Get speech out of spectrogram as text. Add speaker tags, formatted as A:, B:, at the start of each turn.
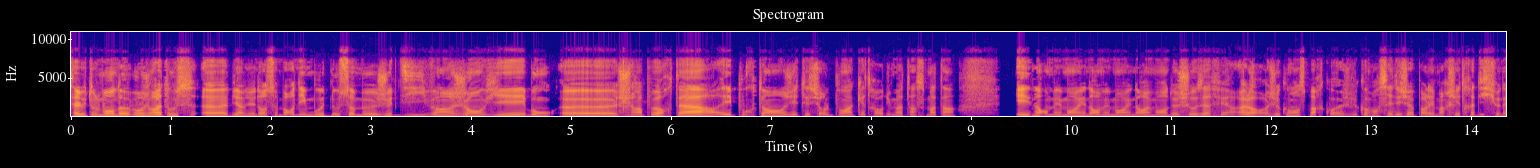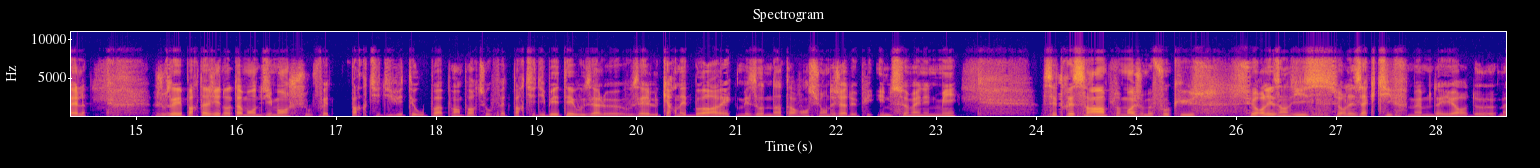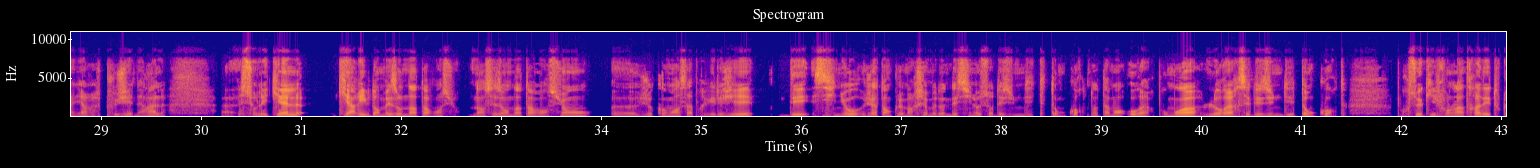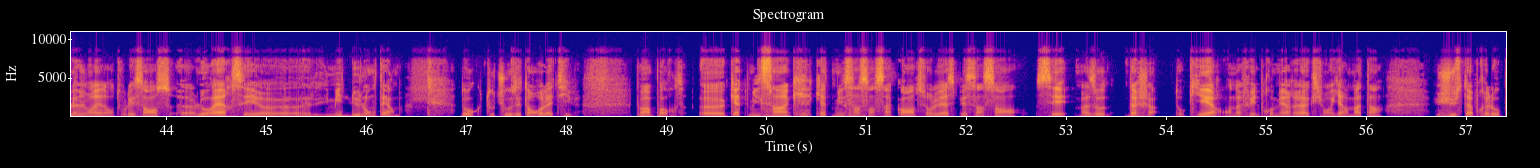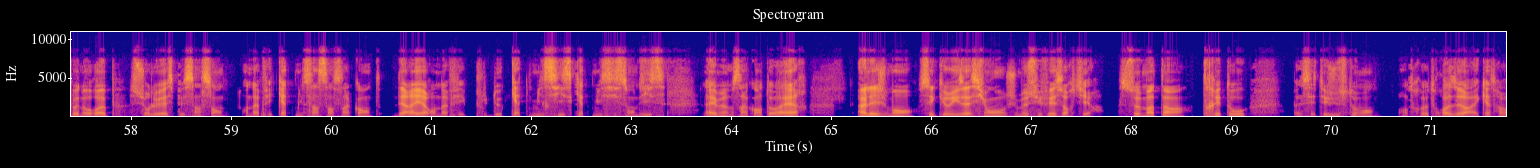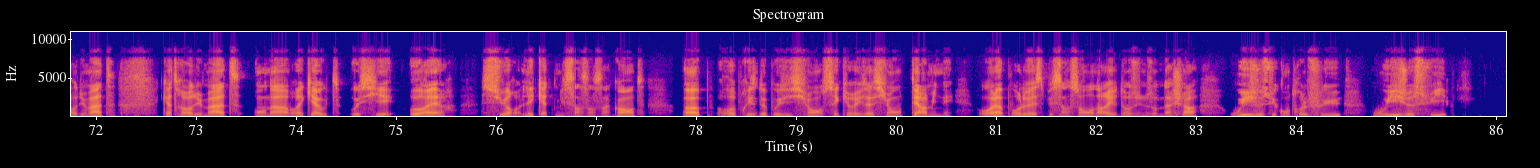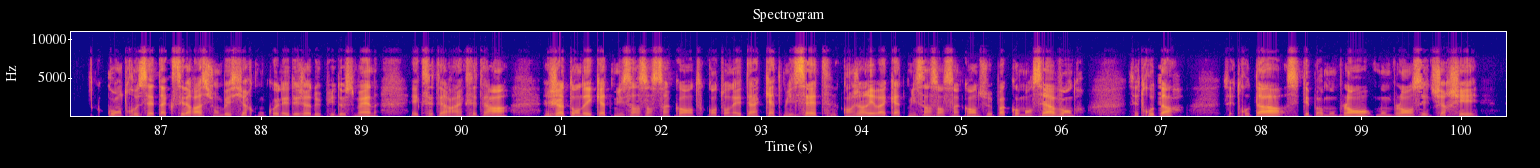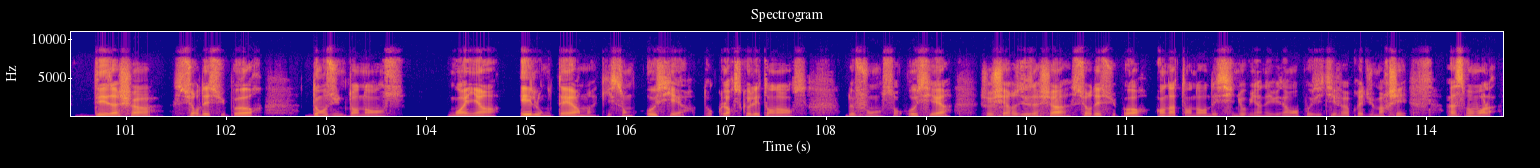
A: Salut tout le monde, bonjour à tous, euh, bienvenue dans ce Morning Mood, nous sommes jeudi 20 janvier, bon euh, je suis un peu en retard et pourtant j'étais sur le point à 4h du matin ce matin, énormément, énormément, énormément de choses à faire. Alors je commence par quoi? Je vais commencer déjà par les marchés traditionnels, je vous avais partagé notamment dimanche, si vous faites partie d'IVT ou pas, peu importe si vous faites partie d'IBT, vous avez le carnet de bord avec mes zones d'intervention déjà depuis une semaine et demie. C'est très simple, moi je me focus sur les indices, sur les actifs même d'ailleurs de manière plus générale, euh, sur lesquels qui arrivent dans mes zones d'intervention. Dans ces zones d'intervention, euh, je commence à privilégier des signaux. J'attends que le marché me donne des signaux sur des unités de temps courtes, notamment horaires. Pour moi, l'horaire, c'est des unités de temps courtes. Pour ceux qui font de l'intraday toute la journée dans tous les sens, euh, l'horaire, c'est euh, limite du long terme. Donc, toute chose étant relative. Peu importe. Euh, 4005, 4550 sur l'USP 500, c'est ma zone d'achat. Donc hier, on a fait une première réaction hier matin, juste après l'Open Europe sur l'USP 500. On a fait 4550. Derrière, on a fait plus de 4006, 4610, la MM50 horaire. Allègement, sécurisation, je me suis fait sortir. Ce matin, très tôt, bah, c'était justement entre 3h et 4h du mat. 4h du mat, on a un breakout haussier horaire sur les 4550. Hop, reprise de position, sécurisation, terminé. Voilà pour le SP500, on arrive dans une zone d'achat. Oui, je suis contre le flux. Oui, je suis contre cette accélération baissière qu'on connaît déjà depuis deux semaines, etc. etc. J'attendais 4550 quand on était à 4007. Quand j'arrive à 4550, je ne vais pas commencer à vendre. C'est trop tard. C'est trop tard, c'était pas mon plan. Mon plan, c'est de chercher des achats sur des supports dans une tendance moyen et long terme qui sont haussières. Donc lorsque les tendances de fond sont haussières, je cherche des achats sur des supports en attendant des signaux bien évidemment positifs après du marché à ce moment-là.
